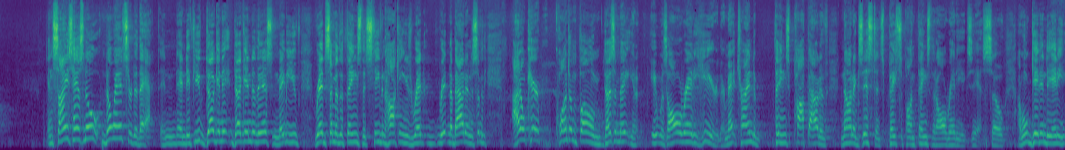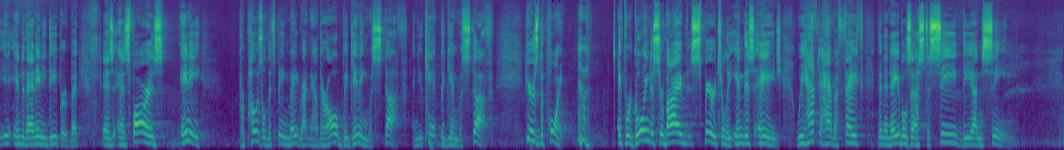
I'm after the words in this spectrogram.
And science has no, no answer to that. And, and if you've dug, in it, dug into this, and maybe you've read some of the things that Stephen Hawking has read, written about, and some of the, I don't care. Quantum foam doesn't make, you know, it was already here. They're trying to, things pop out of non existence based upon things that already exist. So I won't get into, any, into that any deeper, but as, as far as any proposal that's being made right now, they're all beginning with stuff, and you can't begin with stuff. Here's the point. if we're going to survive spiritually in this age, we have to have a faith that enables us to see the unseen.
